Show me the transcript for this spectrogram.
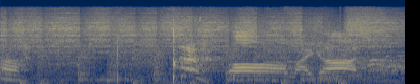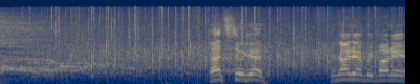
Ah. Oh my gosh. That's too good. Good night, everybody.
